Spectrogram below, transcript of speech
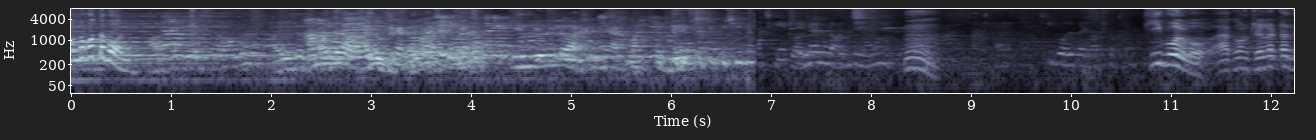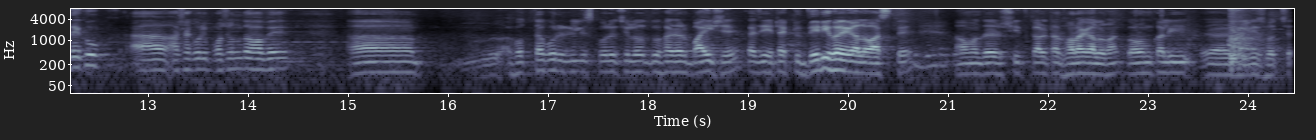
বন্ধ করতে বল। কি বলব? এখন ট্রেলারটা দেখুক আশা করি পছন্দ হবে। হত্যাপুরি রিলিজ করেছিল দু হাজার বাইশে, কাজে এটা একটু দেরি হয়ে গেল আসতে। আমাদের শীতকালটা ধরা গেল না, গরমকালই রিলিজ হচ্ছে।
